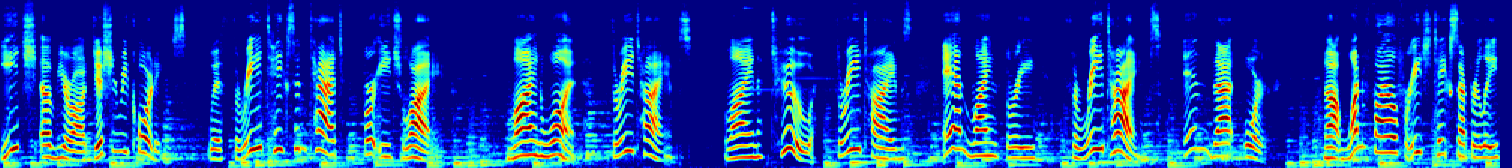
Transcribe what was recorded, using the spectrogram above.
each of your audition recordings, with three takes intact for each line. Line 1, three times. Line 2, three times. And line 3, three times, in that order. Not one file for each take separately,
